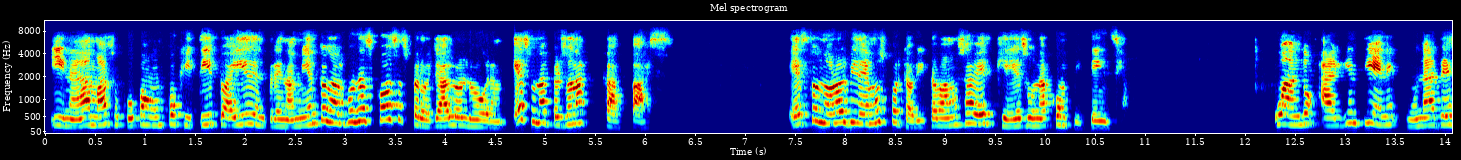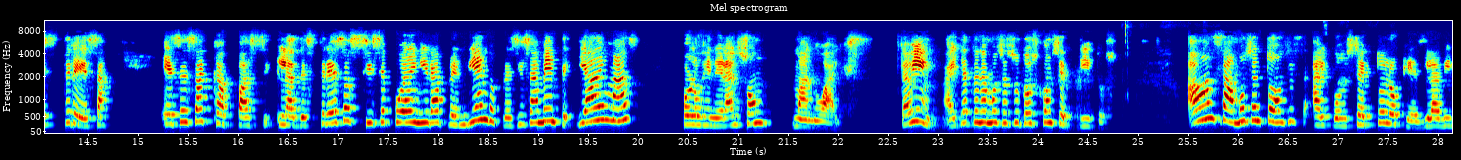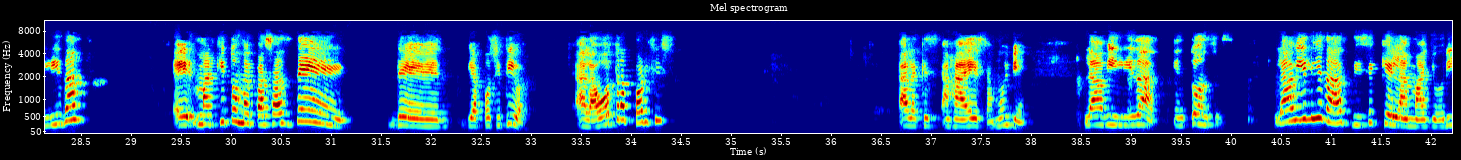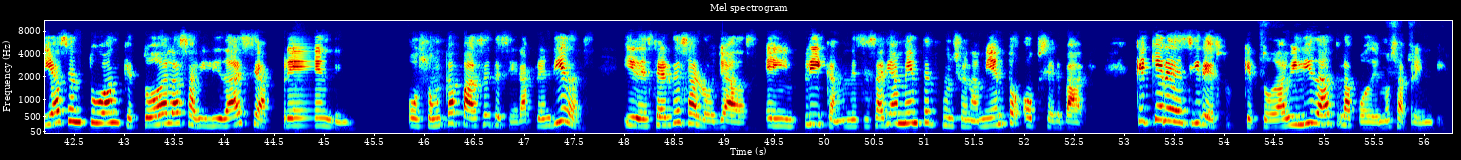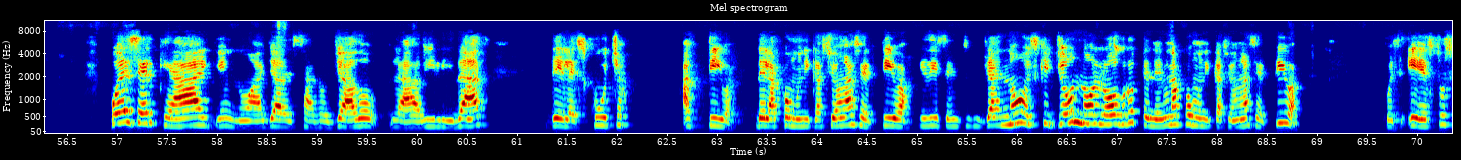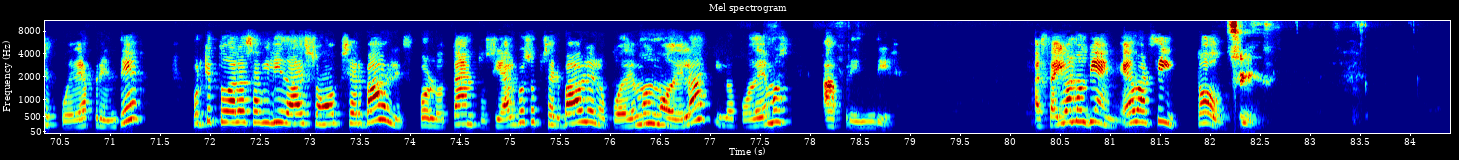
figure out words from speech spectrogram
y nada más ocupan un poquitito ahí de entrenamiento en algunas cosas, pero ya lo logran. Es una persona capaz. Esto no lo olvidemos porque ahorita vamos a ver qué es una competencia. Cuando alguien tiene una destreza, es esa capacidad, las destrezas sí se pueden ir aprendiendo precisamente y además, por lo general, son manuales. Está bien, ahí ya tenemos esos dos conceptitos. Avanzamos entonces al concepto de lo que es la habilidad. Eh, Marquito, ¿me pasas de, diapositiva? A la otra, porfis. A la que, ajá, esa, muy bien. La habilidad. Entonces, la habilidad dice que la mayoría acentúan que todas las habilidades se aprenden o son capaces de ser aprendidas y de ser desarrolladas e implican necesariamente el funcionamiento observable. ¿Qué quiere decir eso? Que toda habilidad la podemos aprender. Puede ser que alguien no haya desarrollado la habilidad de la escucha activa, de la comunicación asertiva, y dicen, ya no, es que yo no logro tener una comunicación asertiva. Pues esto se puede aprender. porque todas las habilidades son observables. Por lo tanto, si algo es observable, lo podemos modelar y lo podemos aprender. Hasta ahí vamos bien, Edward, sí, todo. Sí.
